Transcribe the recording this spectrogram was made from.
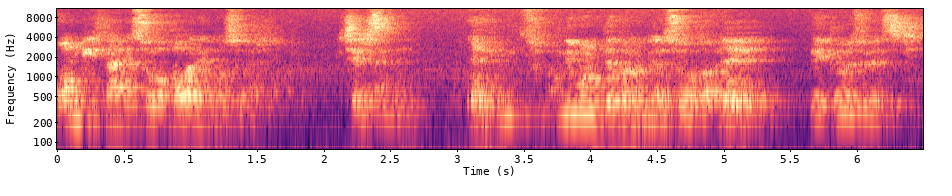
11 tane soğuk hava deposu var içerisinde. Evet. Limon depolamıyor ya soğuk hava. Evet. Bekleme süresi için.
